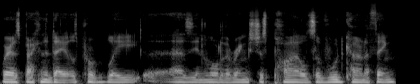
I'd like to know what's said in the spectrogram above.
whereas back in the day it was probably, uh, as in Lord of the Rings, just piles of wood kind of thing.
